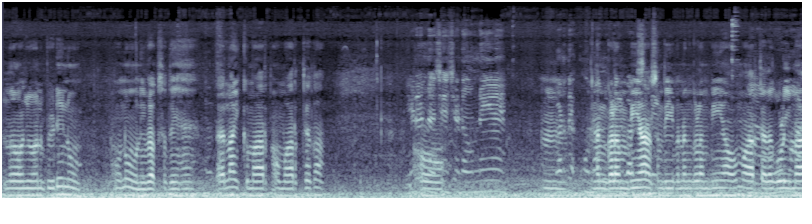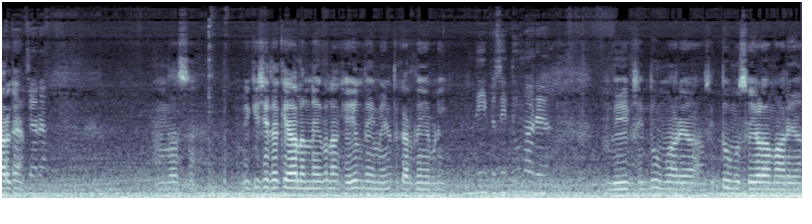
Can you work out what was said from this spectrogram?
ਨੌਜਵਾਨ ਪੀੜ੍ਹੀ ਨੂੰ ਉਹਨੂੰ ਨਹੀਂ ਬਖਸ਼ਦੇ ਹੈ। ਪਹਿਲਾਂ ਇੱਕ ਮਾਰ ਉਹ ਮਾਰਤੇ ਤਾਂ। ਜਿਹੜੇ ਨਸ਼ੇ ਛਡਾਉਨੇ ਆ ਹੂੰ, ਕਰਦੇ ਉਹਨਾਂ ਨੂੰ ਨੰਗਲੰਬੀਆਂ ਬਖਸ਼ਦੇ। ਸੰਦੀਪ ਨੰਗਲੰਬੀਆਂ ਉਹ ਮਾਰਤੇ ਤਾਂ ਗੋਲੀ ਮਾਰ ਕੇ। ਵਿਚਾਰਾ। ਬਸ। ਵੀ ਕਿਸੇ ਦਾ ਕਿਆ ਲੰਨੇ ਭਲਾ ਖੇਲਦੇ ਮਿਹਨਤ ਕਰਦੇ ਆਪਣੀ। ਦੀਪ ਸਿੱਧੂ ਮਾਰਿਆ। ਦੀਪ ਸਿੱਧੂ ਮਾਰਿਆ ਸਿੱਧੂ ਮੂਸੇ ਵਾਲਾ ਮਾਰਿਆ।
